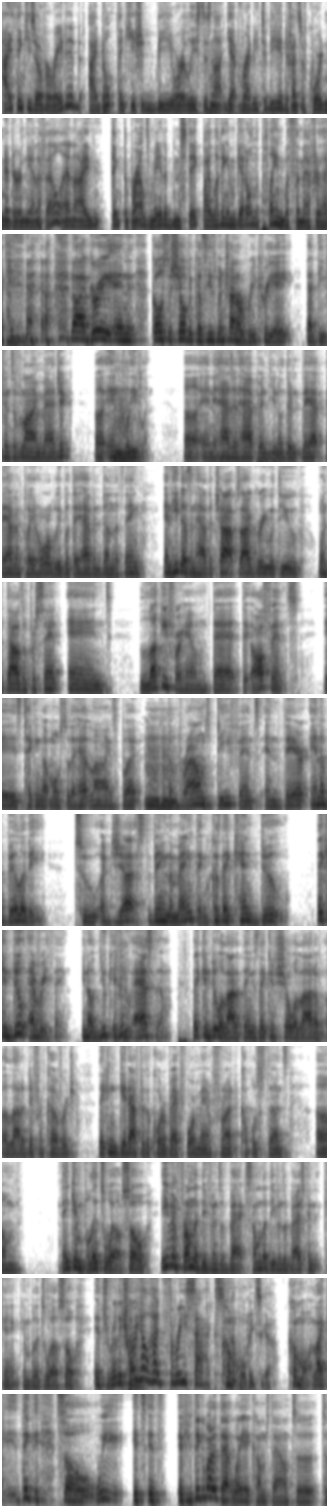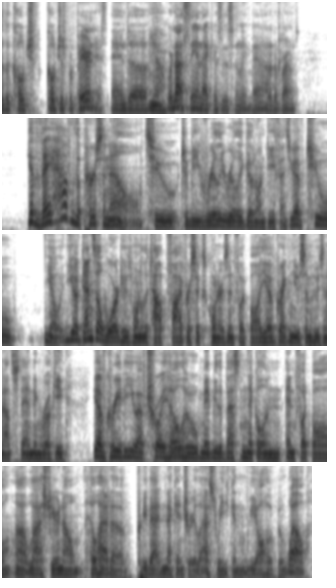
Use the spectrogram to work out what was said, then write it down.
I think he's overrated. I don't think he should be, or at least is not yet ready to be, a defensive coordinator in the NFL. And I think the Browns made a mistake by letting him get on the plane with them after that game. no, I agree, and it goes to show because he's been trying to recreate that defensive line magic uh, in Cleveland, uh, and it hasn't happened. You know, they ha- they haven't played horribly, but they haven't done the thing, and he doesn't have the chops. I agree with you one thousand percent, and lucky for him that the offense is taking up most of the headlines, but the Browns defense and their inability to adjust being the main thing because they can do they can do everything. You know, you if you ask them, they can do a lot of things. They can show a lot of a lot of different coverage. They can get after the quarterback four man front, couple stunts. Um, they can blitz well. So even from the defensive backs, some of the defensive backs can can can blitz well. So it's really Troy Hill had three sacks a couple on. weeks ago. Come on like think so we it's it's if you think about it that way it comes down to to the coach coach's preparedness and uh Yeah. we're not seeing that consistently man out of the browns Yeah, they have the personnel to to be really really good on defense. You have two you know, you have Denzel Ward, who's one of the top five or six corners in football. You have Greg Newsome, who's an outstanding rookie. You have Greedy. You have Troy Hill, who may be the best nickel in, in football uh, last year. Now, Hill had a pretty bad neck injury last week, and we all hope him well.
